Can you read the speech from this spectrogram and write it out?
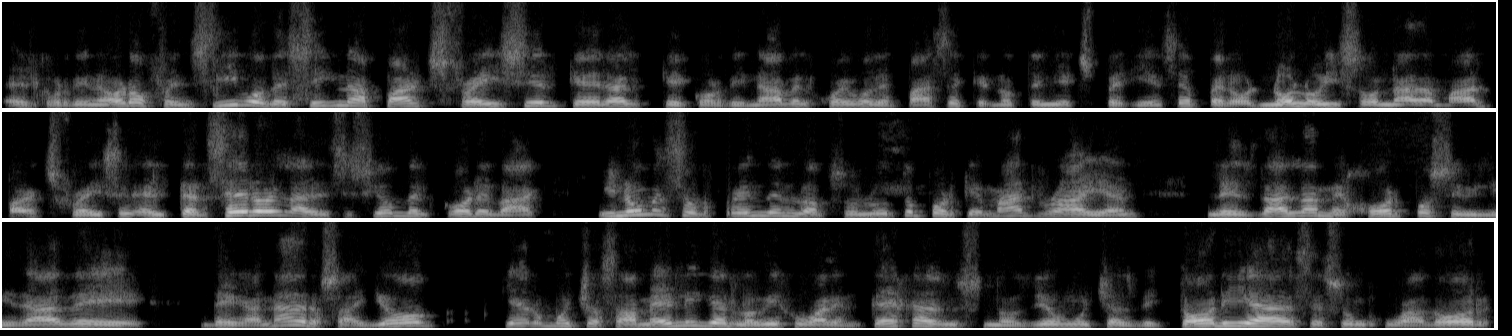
el coordinador ofensivo. Designa Parks Frazier, que era el que coordinaba el juego de pase, que no tenía experiencia, pero no lo hizo nada mal Parks Frazier. El tercero es la decisión del coreback, y no me sorprende en lo absoluto porque Matt Ryan les da la mejor posibilidad de, ganar. O sea, yo quiero mucho a Sam Ellinger, lo vi jugar en Texas, nos dio muchas victorias, es un jugador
